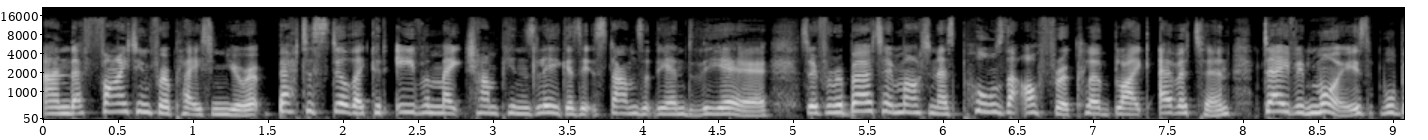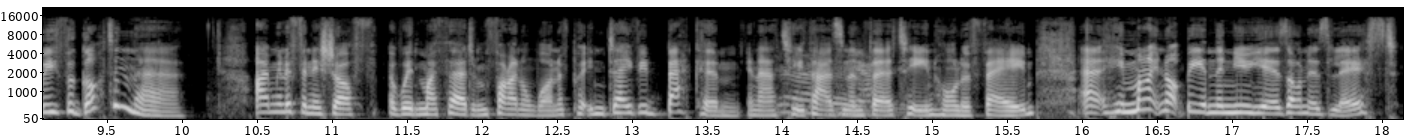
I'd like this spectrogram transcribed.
and they're fighting for a place in Europe. Better still, they could even make Champions League as it stands at the end of the year. So if Roberto Martinez pulls that off for a club like Everton, David Moyes will be forgotten there. I'm going to finish off with my third and final one of putting David Beckham in our 2013 Hall of Fame. Uh, he might not be in the New Year's honours list,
